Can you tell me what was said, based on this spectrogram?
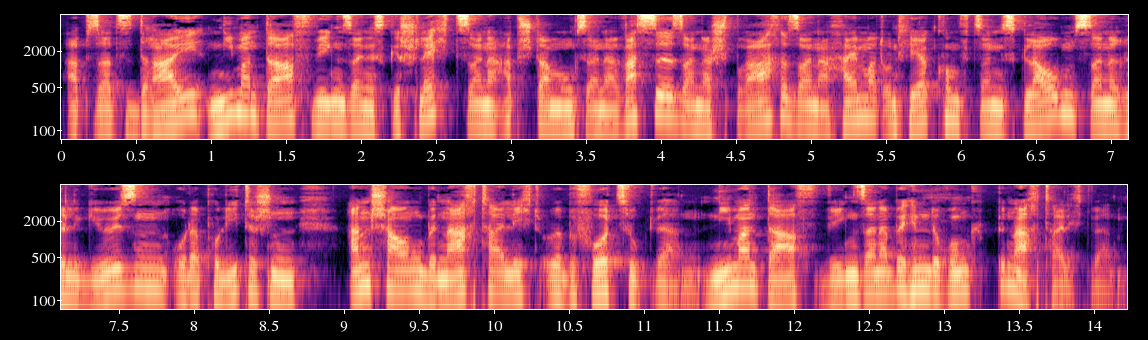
Absatz 3. Niemand darf wegen seines Geschlechts, seiner Abstammung, seiner Rasse, seiner Sprache, seiner Heimat und Herkunft, seines Glaubens, seiner religiösen oder politischen Anschauung benachteiligt oder bevorzugt werden. Niemand darf wegen seiner Behinderung benachteiligt werden.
